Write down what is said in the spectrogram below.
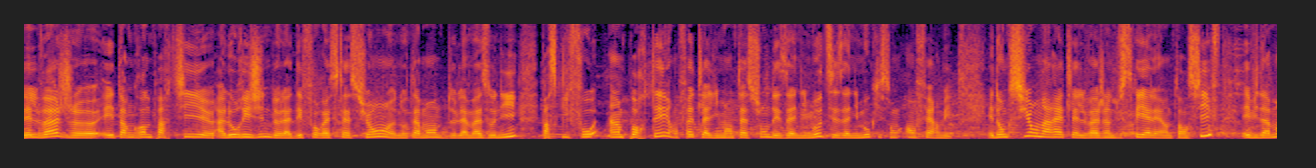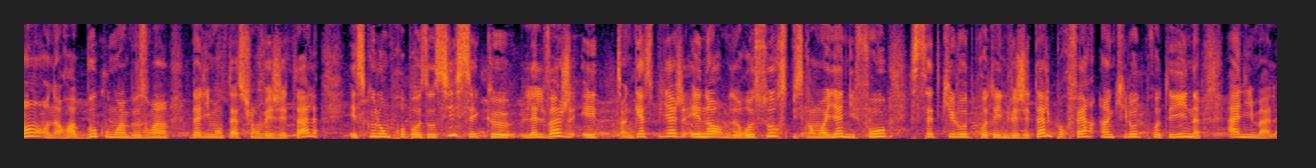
L'élevage euh, est en grande partie euh, à l'origine de la déforestation, euh, notamment de l'Amazonie, parce qu'il faut importer en fait l'alimentation des animaux, de ces animaux qui sont enfermés. Et donc si on arrête l'élevage industriel et intensif, évidemment, on aura beaucoup moins besoin d'alimentation végétale. Et ce que l'on propose aussi, c'est que l'élevage est un gaspillage énorme de ressources, puisqu'en moyenne, il faut 7 kg de protéines végétales pour faire 1 kg de protéines animales.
